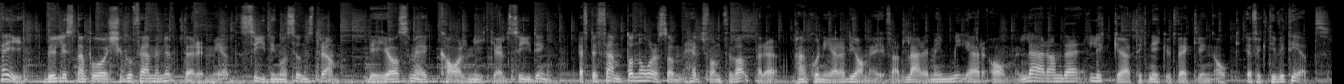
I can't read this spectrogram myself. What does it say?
Hej! Du lyssnar på 25 minuter med Syding och Sundström. Det är jag som är Carl Mikael Syding. Efter 15 år som hedgefondförvaltare pensionerade jag mig för att lära mig mer om lärande, lycka, teknikutveckling och effektivitet.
